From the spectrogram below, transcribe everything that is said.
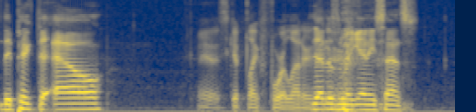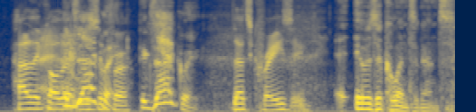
They picked the L. Yeah, they skipped like four letters. That doesn't make any sense. How do they call that exactly. Lucifer? Exactly. That's crazy. It was a coincidence.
